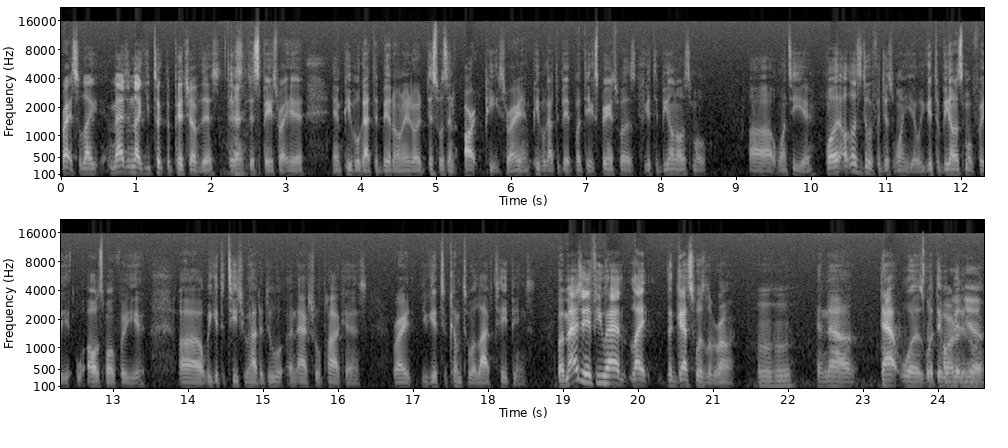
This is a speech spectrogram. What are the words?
Right. So like imagine like you took the picture of this, this Okay. this space right here, and people got to bid on it, or this was an art piece, right? And people got to bid, but the experience was you get to be on all the smoke uh, once a year. Well, uh, let's do it for just one year. We get to be on the smoke for all the smoke for a year. Uh, we get to teach you how to do an actual podcast, right? You get to come to a live tapings. But imagine if you had like the guest was LeBron, Mm-hmm. and now that was what they were part of- bidding yeah. on.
